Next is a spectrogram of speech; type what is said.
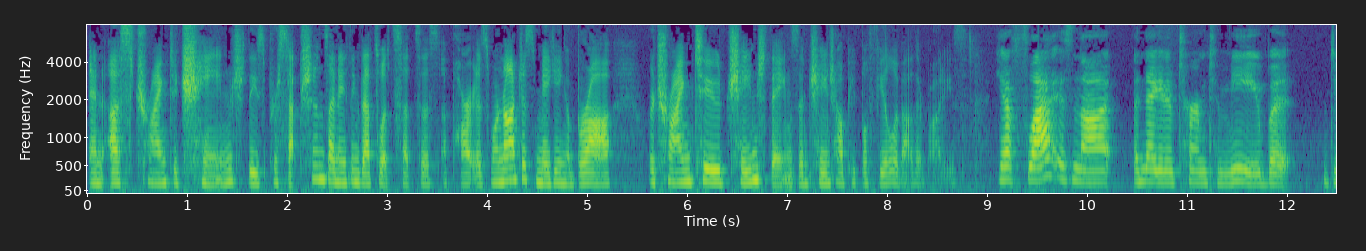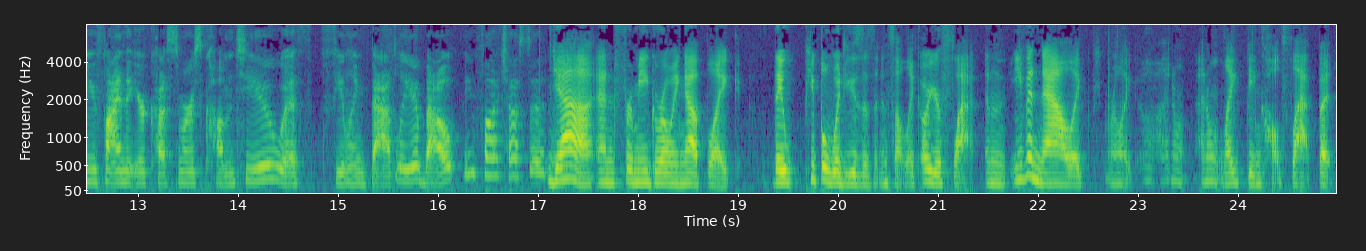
and us trying to change these perceptions. And I think that's what sets us apart. Is we're not just making a bra, we're trying to change things and change how people feel about their bodies. Yeah, flat is not a negative term to me, but do you find that your customers come to you with feeling badly about being flat chested? Yeah, and for me growing up, like they people would use as an insult, like, "Oh, you're flat." And even now, like people are like, "Oh, I don't, I don't like being called flat." But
